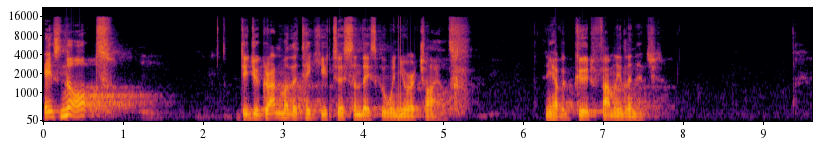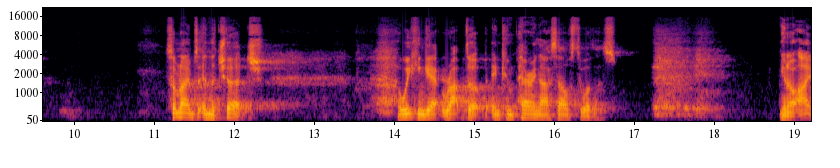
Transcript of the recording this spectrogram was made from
It's not, did your grandmother take you to Sunday school when you were a child? and you have a good family lineage. Sometimes in the church, we can get wrapped up in comparing ourselves to others. You know, I,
